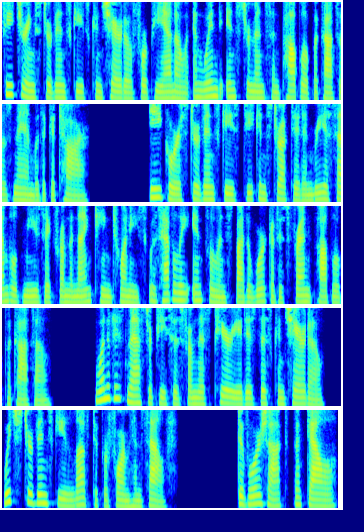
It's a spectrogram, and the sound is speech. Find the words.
Featuring Stravinsky's Concerto for Piano and Wind Instruments and Pablo Picasso's Man with a Guitar. Igor Stravinsky's deconstructed and reassembled music from the 1920s was heavily influenced by the work of his friend Pablo Picasso. One of his masterpieces from this period is this concerto, which Stravinsky loved to perform himself. Dvorak, MacDowell,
